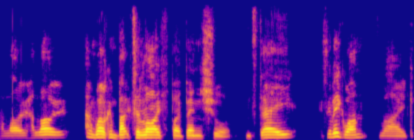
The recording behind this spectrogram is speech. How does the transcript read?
hello, hello, and welcome back to Life by Ben Short. And today, it's a big one. Like,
